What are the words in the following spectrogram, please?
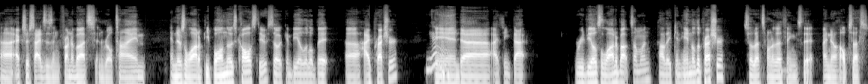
uh, exercises in front of us in real time, and there's a lot of people on those calls too, so it can be a little bit uh, high pressure. Yeah. And uh, I think that reveals a lot about someone, how they can handle the pressure. So that's one of the things that I know helps us.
